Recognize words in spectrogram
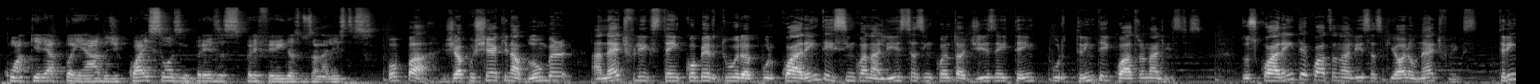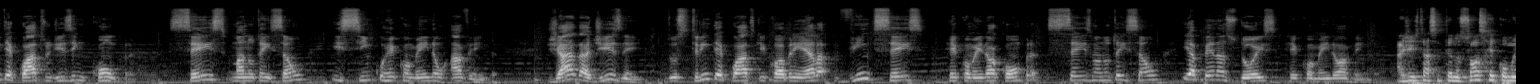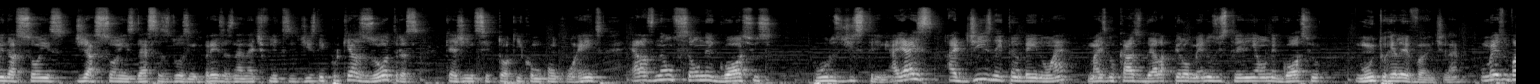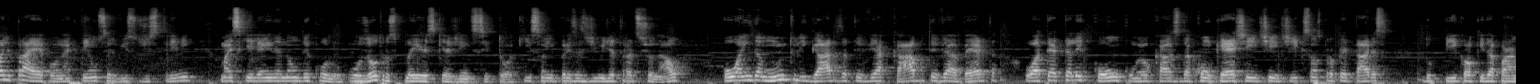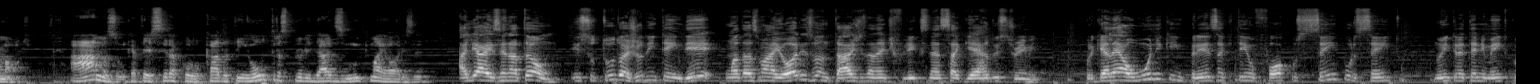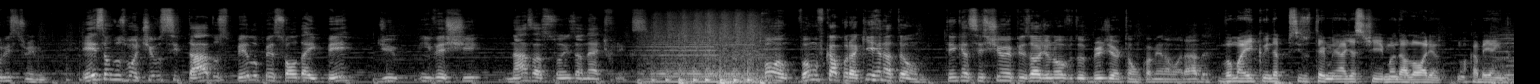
com aquele apanhado de quais são as empresas preferidas dos analistas? Opa, já puxei aqui na Bloomberg. A Netflix tem cobertura por 45 analistas, enquanto a Disney tem por 34 analistas. Dos 44 analistas que olham Netflix, 34 dizem compra, 6 manutenção e 5 recomendam a venda. Já da Disney, dos 34 que cobrem ela, 26 recomendam a compra, 6 manutenção e apenas 2 recomendam a venda. A gente está citando só as recomendações de ações dessas duas empresas, né, Netflix e Disney, porque as outras que a gente citou aqui como concorrentes, elas não são negócios puros de streaming. Aliás, a Disney também não é, mas no caso dela, pelo menos o streaming é um negócio muito relevante, né? O mesmo vale para a Apple, né, que tem um serviço de streaming, mas que ele ainda não decolou. Os outros players que a gente citou aqui são empresas de mídia tradicional ou ainda muito ligados à TV a cabo, TV aberta ou até telecom, como é o caso da Comcast e AT&T, que são as proprietárias do Peacock e da Paramount. A Amazon, que é a terceira colocada, tem outras prioridades muito maiores, né? Aliás, Renatão, isso tudo ajuda a entender uma das maiores vantagens da Netflix nessa guerra do streaming, porque ela é a única empresa que tem o foco 100% no entretenimento por streaming. Esse é um dos motivos citados pelo pessoal da IP de investir nas ações da Netflix. Bom, vamos ficar por aqui, Renatão? Tem que assistir um episódio novo do Bridgerton com a minha namorada. Vamos aí que eu ainda preciso terminar de assistir Mandalorian, não acabei ainda.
